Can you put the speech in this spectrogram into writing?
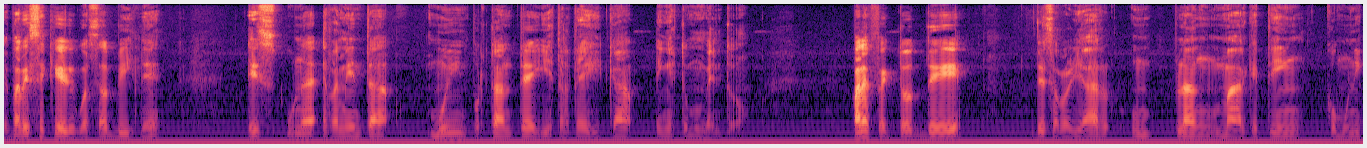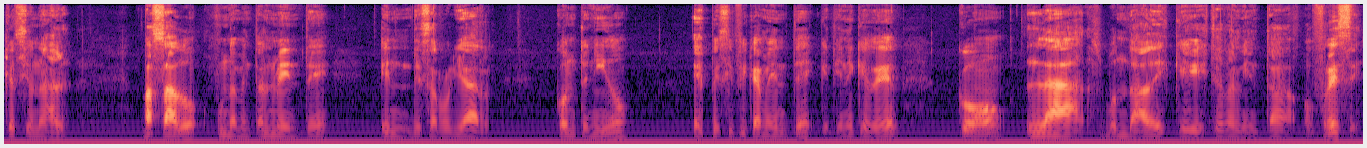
Me parece que el WhatsApp Business es una herramienta muy importante y estratégica en estos momentos para efecto de desarrollar un plan marketing comunicacional basado fundamentalmente en desarrollar contenido específicamente que tiene que ver con las bondades que esta herramienta ofrece,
